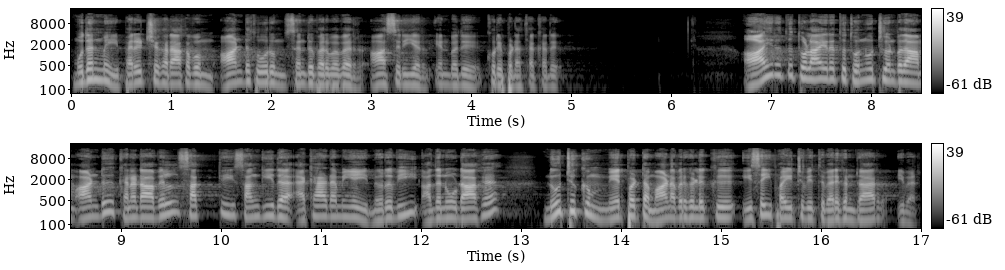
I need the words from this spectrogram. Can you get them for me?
முதன்மை பரீட்சகராகவும் ஆண்டுதோறும் சென்று வருபவர் ஆசிரியர் என்பது குறிப்பிடத்தக்கது. ஆயிரத்து தொள்ளாயிரத்து தொன்னூற்றி ஒன்பதாம் ஆண்டு கனடாவில் சக்தி சங்கீத அகாடமியை நிறுவி அதனூடாக நூற்றுக்கும் மேற்பட்ட மாணவர்களுக்கு இசை பயிற்றுவித்து வருகின்றார் இவர்.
